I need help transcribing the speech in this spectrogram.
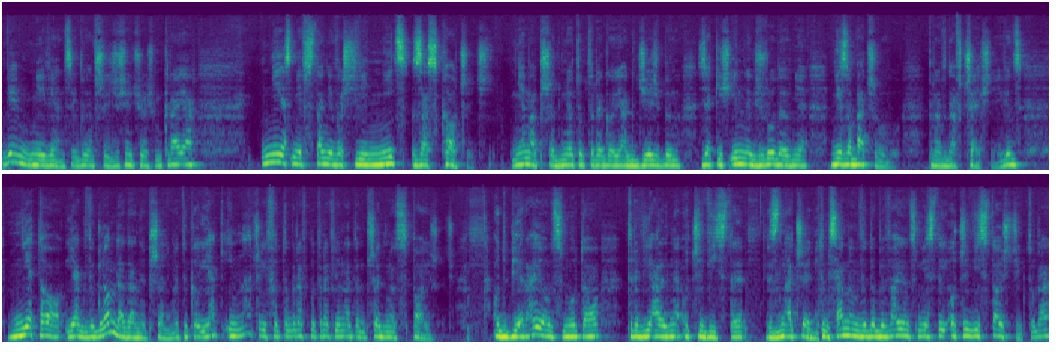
wiem mniej więcej, byłem w 68 krajach. Nie jest mnie w stanie właściwie nic zaskoczyć. Nie ma przedmiotu, którego ja gdzieś bym z jakichś innych źródeł nie, nie zobaczył, prawda, wcześniej. Więc nie to, jak wygląda dany przedmiot, tylko jak inaczej fotograf potrafił na ten przedmiot spojrzeć, odbierając mu to trywialne, oczywiste znaczenie, tym samym wydobywając mnie z tej oczywistości, która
